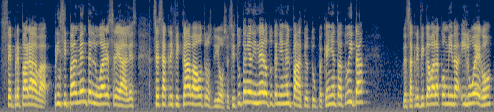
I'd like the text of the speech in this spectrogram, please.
se, preparaba, principalmente en lugares reales, se sacrificaba a otros dioses. Si tú tenías dinero, tú tenías en el patio tu pequeña tatuita, le sacrificaba la comida y luego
